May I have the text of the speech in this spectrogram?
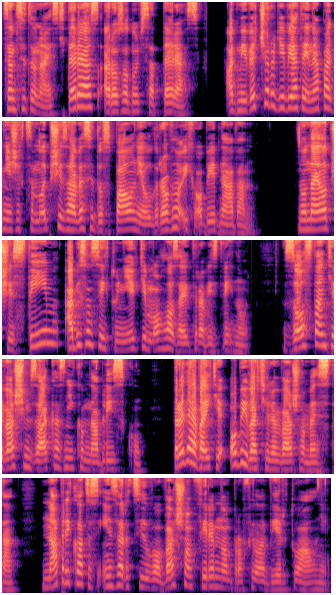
Chcem si to nájsť teraz a rozhodnúť sa teraz. Ak mi večer o 9. napadne, že chcem lepšie závesy do spálne, rovno ich objednávam. No najlepšie s tým, aby som si ich tu niekde mohla zajtra vyzdvihnúť. Zostaňte vašim zákazníkom na blízku. Predávajte obyvateľom vášho mesta, napríklad cez inzerciu vo vašom firemnom profile virtuálne.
